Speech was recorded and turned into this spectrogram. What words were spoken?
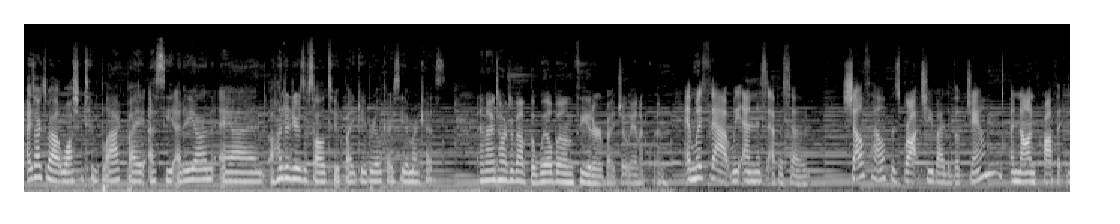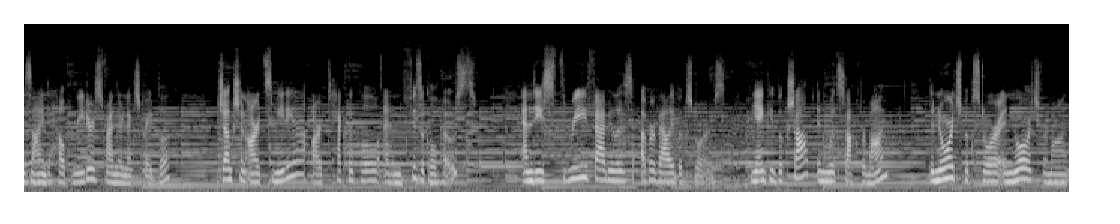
I talked about Washington Black by Esi Edugyan and A Hundred Years of Solitude by Gabriel Garcia Marquez. And I talked about The Whalebone Theater by Joanna Quinn. And with that, we end this episode. Shelf Help is brought to you by the Book Jam, a nonprofit designed to help readers find their next great book. Junction Arts Media, our technical and physical hosts. And these three fabulous Upper Valley bookstores Yankee Bookshop in Woodstock, Vermont, the Norwich Bookstore in Norwich, Vermont,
